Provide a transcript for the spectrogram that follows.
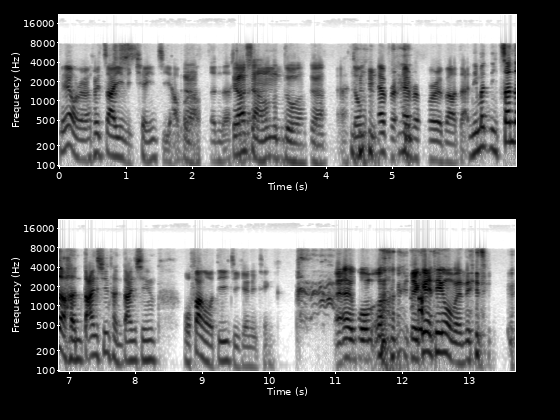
没有人会在意你前一集好不好？真的，不要想那么多，对啊。Don't ever ever worry about that。你们，你真的很担心，很担心。我放我第一集给你听。哎，我 也可以听我们第一集。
